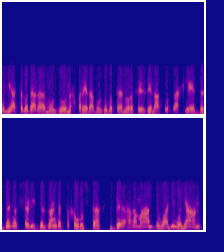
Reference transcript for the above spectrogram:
ولیا ته به دغه موضوع نه خبرې دا موضوع به ته نور پرېږدې لاس ورته اخلي د دغه سړي د زنګ څخه وروسته د هغه مهال د والي ویاند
